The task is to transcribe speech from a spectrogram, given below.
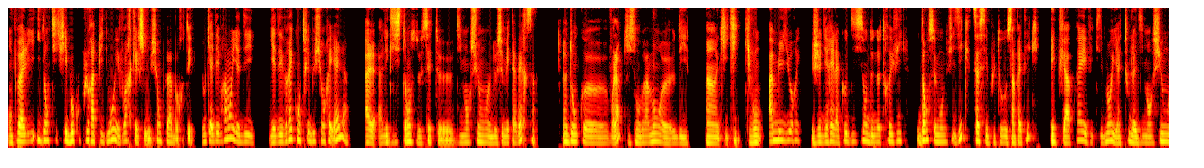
On peut aller identifier beaucoup plus rapidement et voir quelles solutions on peut aborder. Donc il y a des, vraiment il y a des, il y a des vraies contributions réelles à, l'existence de cette dimension de ce métaverse. Donc voilà, qui sont vraiment des qui, vont améliorer, je dirais, la condition de notre vie dans ce monde physique. Ça, c'est plutôt sympathique. Et puis après, effectivement, il y a toute la dimension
